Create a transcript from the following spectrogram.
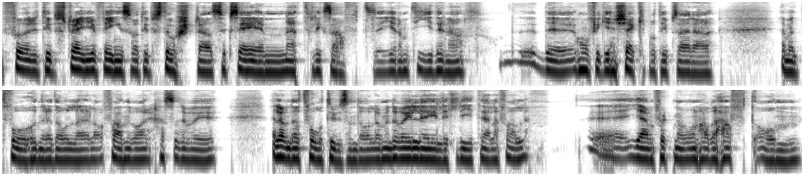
För typ Stranger Things var typ största succén Netflix har haft genom tiderna. Det, hon fick en check på typ så här, ja men 200 dollar eller vad fan det var. Alltså det var ju, eller om det var 2000 dollar, men det var ju löjligt lite i alla fall. Eh, jämfört med vad hon hade haft om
